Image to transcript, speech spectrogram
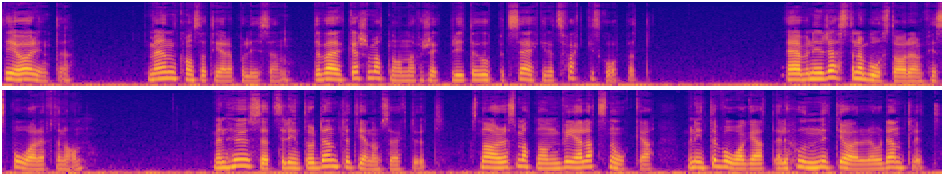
Det gör inte. Men, konstaterar polisen, det verkar som att någon har försökt bryta upp ett säkerhetsfack i skåpet. Även i resten av bostaden finns spår efter någon. Men huset ser inte ordentligt genomsökt ut. Snarare som att någon velat snoka men inte vågat eller hunnit göra det ordentligt.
